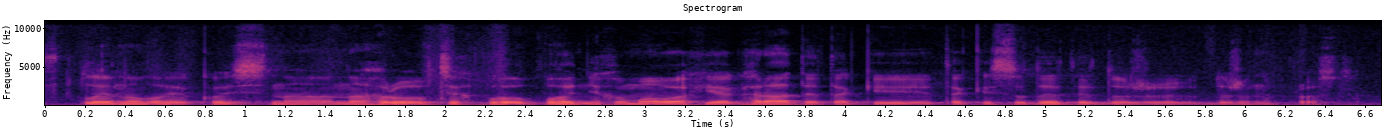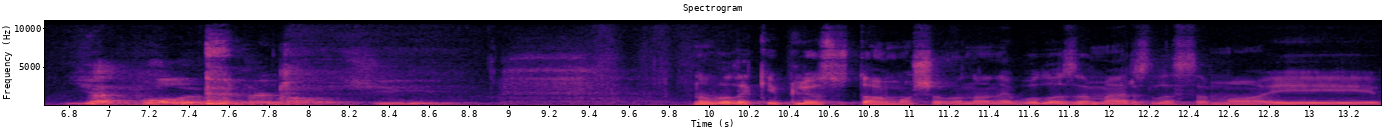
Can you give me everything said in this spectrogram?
вплинуло якось на, на гру в цих погодних умовах. Як грати, так і, так і судити дуже, дуже непросто. Як поле витримало, чи Ну, великий плюс в тому, що воно не було замерзле само. І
